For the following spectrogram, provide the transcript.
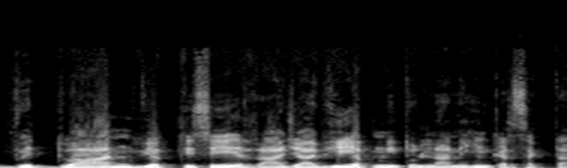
विद्वान व्यक्ति से राजा भी अपनी तुलना नहीं कर सकता।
